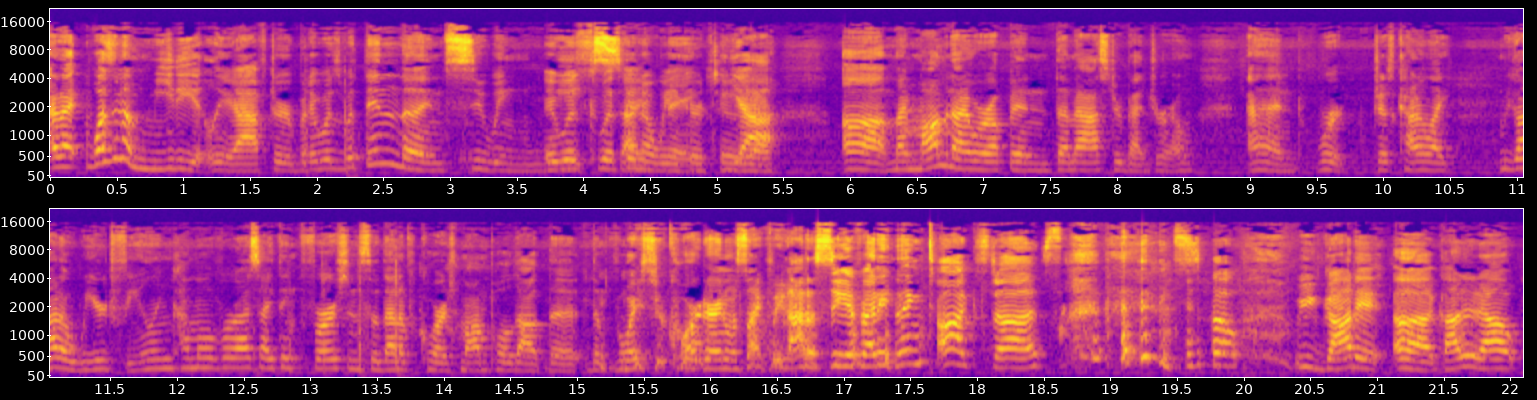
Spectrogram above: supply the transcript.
and I it wasn't immediately after, but it was within the ensuing. Weeks, it was within I a week think. or two, Yeah. Uh, my mom and I were up in the master bedroom, and we're just kind of like we got a weird feeling come over us. I think first, and so then of course mom pulled out the the voice recorder and was like, "We got to see if anything talks to us." and so we got it, uh, got it out,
